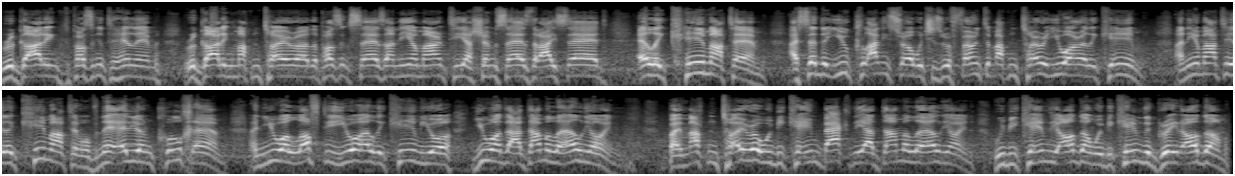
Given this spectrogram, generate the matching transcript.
regarding the Pasuk in Tehillim, regarding Matan Torah, the Pasuk says, Ani Amarti, Hashem says that I said, Elokim Atem. I said that you, Klal Yisrael, which is referring to Matan Torah, you are Elokim. Ani Amarti Elokim Atem, of Ne Elyon Kulchem. And you are lofty, you are Elokim, you are, you are the Adam Elyon. By Matan Torah, we became back the Adam Elyon. We became the Adam. We became the great Adam.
